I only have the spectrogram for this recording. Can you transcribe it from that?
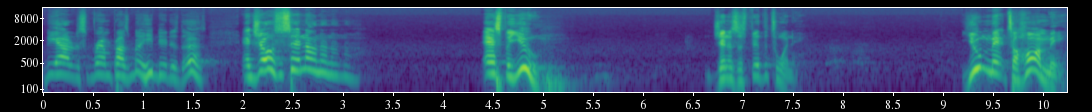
be out of the realm of possibility. He did this to us. And Joseph said, No, no, no, no. As for you, Genesis 50 20, you meant to harm me,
